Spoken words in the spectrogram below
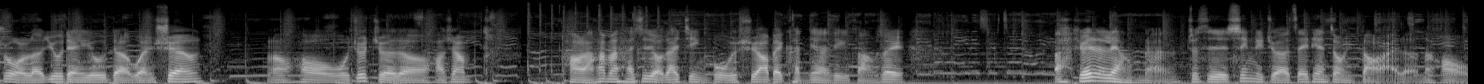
做了 U 点 U 的文宣，然后我就觉得好像好了，他们还是有在进步，需要被肯定的地方，所以。啊，有点两难，就是心里觉得这一天终于到来了，然后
